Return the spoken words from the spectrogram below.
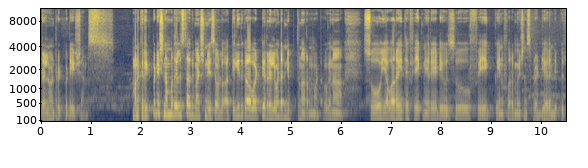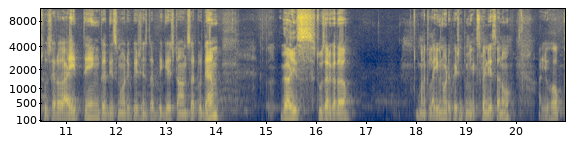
relevant repetitions మనకి రిపిటేషన్ నెంబర్ తెలిస్తే అది మెన్షన్ చేసేవాళ్ళు. అది తెలియదు కాబట్టి రెలివెంట్ అని చెప్తున్నారు అనమాట ఓకేనా? సో ఎవరైతే fake narratives fake information spread చేయాలని చెప్పి చూసారో I think this notification is the biggest answer to them guys చూసారు కదా? మనకు లైవ్ నోటిఫికేషన్తో మీకు ఎక్స్ప్లెయిన్ చేశాను. ఐ హోప్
